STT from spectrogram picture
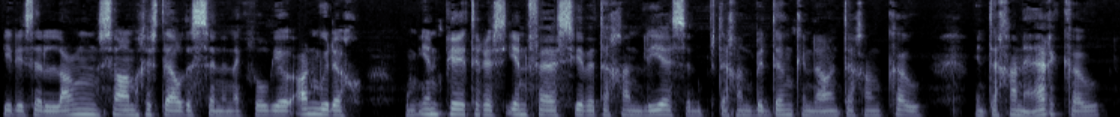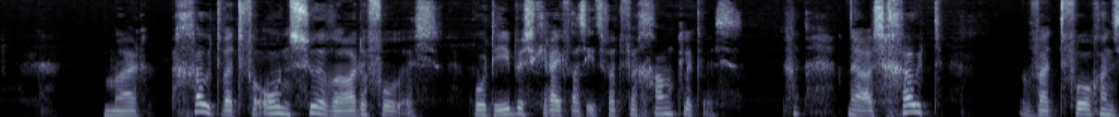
Dit is 'n lang saamgestelde sin en ek wil jou aanmoedig om 1 Petrus 1 vers 7 te gaan lees en te gaan bedink en daarin te gaan kou en te gaan herkou Maar goud wat vir ons so waardevol is, word hier beskryf as iets wat verganklik is. nou as goud wat volgens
